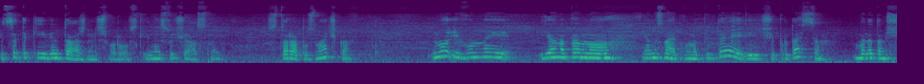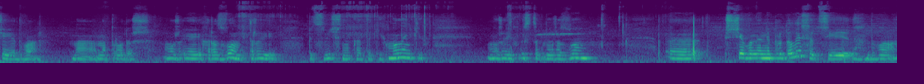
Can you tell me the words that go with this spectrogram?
І це такий вінтажний шваровський, не сучасний. Стара позначка. Ну і вони, я напевно, я не знаю, як воно піде і чи продасться. У мене там ще є два на, на продаж. Може, я їх разом, три підсвічника таких маленьких. Може, їх виставлю разом. Е, ще вони не продалися, ці два.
